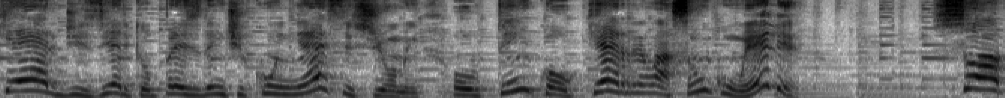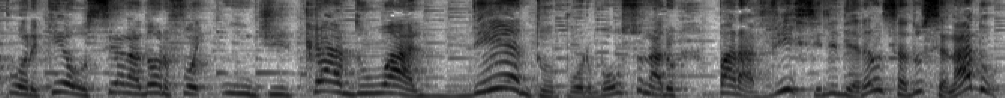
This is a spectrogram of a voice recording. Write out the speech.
quer dizer que o presidente conhece este homem ou tem qualquer relação com ele? Só porque o senador foi indicado a dedo por Bolsonaro para vice-liderança do Senado?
